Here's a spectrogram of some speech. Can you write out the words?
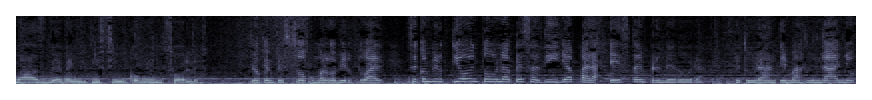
Más de 25 mil soles. Lo que empezó como algo virtual se convirtió en toda una pesadilla para esta emprendedora, que durante más de un año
